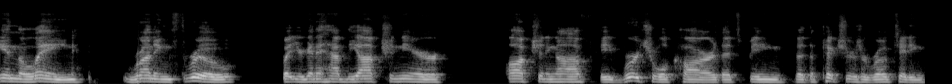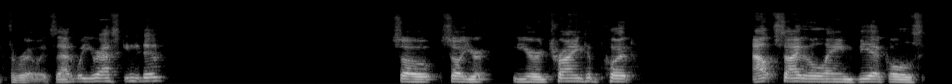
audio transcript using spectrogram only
in the lane running through, but you're going to have the auctioneer auctioning off a virtual car that's being that the pictures are rotating through. Is that what you're asking to do? So so you're you're trying to put outside of the lane vehicles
